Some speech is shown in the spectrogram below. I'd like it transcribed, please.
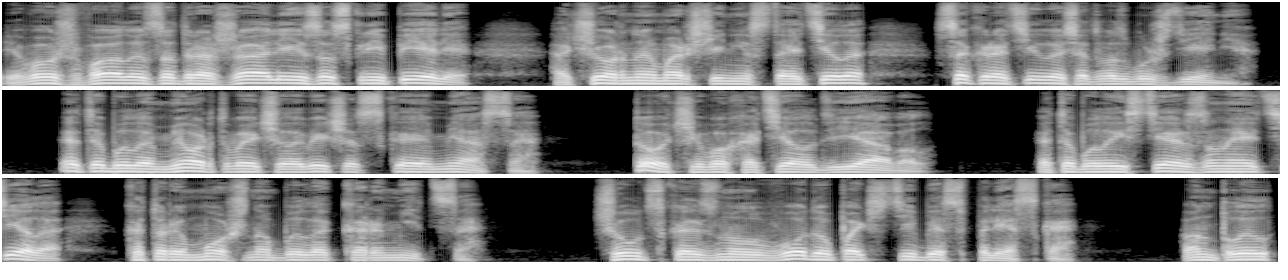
Его жвалы задрожали и заскрипели, а черное морщинистое тело сократилось от возбуждения. Это было мертвое человеческое мясо, то, чего хотел дьявол. Это было истерзанное тело, которым можно было кормиться. Чуд скользнул в воду почти без плеска. Он плыл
